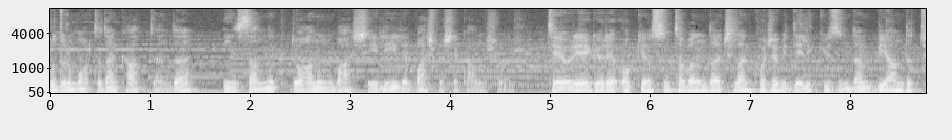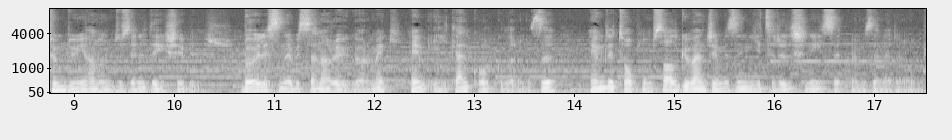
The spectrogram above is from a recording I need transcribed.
bu durum ortadan kalktığında insanlık doğanın vahşiliğiyle baş başa kalmış olur. Teoriye göre okyanusun tabanında açılan koca bir delik yüzünden bir anda tüm dünyanın düzeni değişebilir. Böylesine bir senaryoyu görmek hem ilkel korkularımızı hem de toplumsal güvencemizin yitirilişini hissetmemize neden olur.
